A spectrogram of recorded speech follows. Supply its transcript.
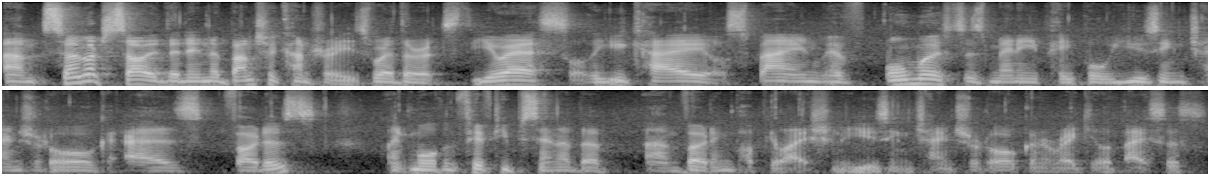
Um, so much so that in a bunch of countries, whether it's the US or the UK or Spain, we have almost as many people using Change.org as voters. Like more than 50% of the um, voting population are using Change.org on a regular basis.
